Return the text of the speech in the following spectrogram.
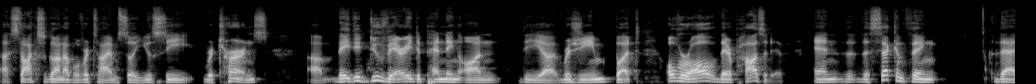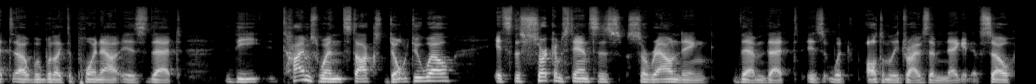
uh, stocks have gone up over time, so you'll see returns. Um, they did do vary depending on the uh, regime, but overall, they're positive. And the, the second thing that uh, we would like to point out is that the times when stocks don't do well, it's the circumstances surrounding them that is what ultimately drives them negative. So,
